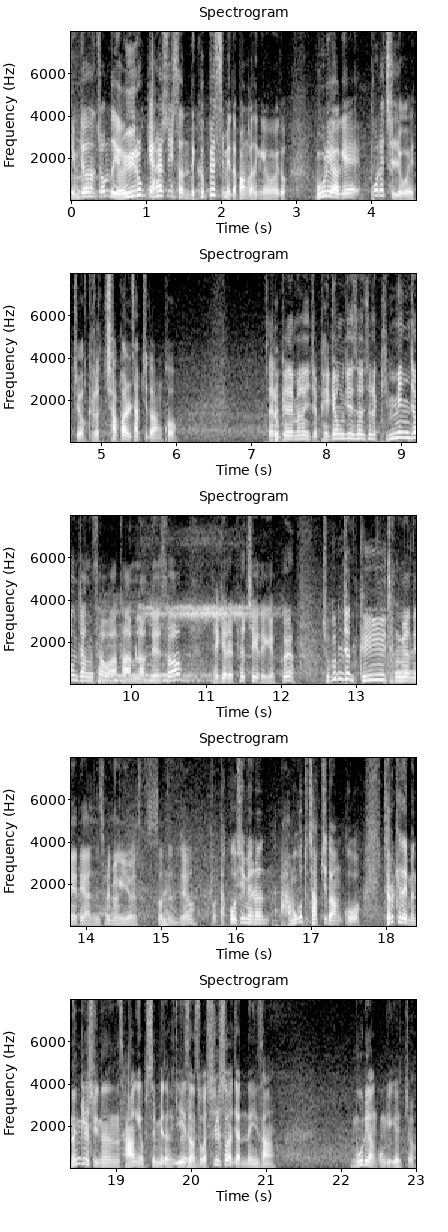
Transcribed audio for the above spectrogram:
김태우 선수 좀 더 여유롭게 할 수 있었는데 급했습니다. 방금 같은 경우에도 무리하게 뿌려치려고 했죠. 그렇죠. 샷발을 잡지도 않고. 자 이렇게 되면 이제 백영진 선수는 김민정 장사와 다음 라운드에서 대결을 펼치게 되겠고요. 조금 전 그 장면에 대한 설명이었었는데요. 딱 보시면은 아무것도 잡지도 않고 저렇게 되면 넘길 수 있는 상황이 없습니다. 이 네. 선수가 실수하지 않는 이상 무리한 공격이었죠.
